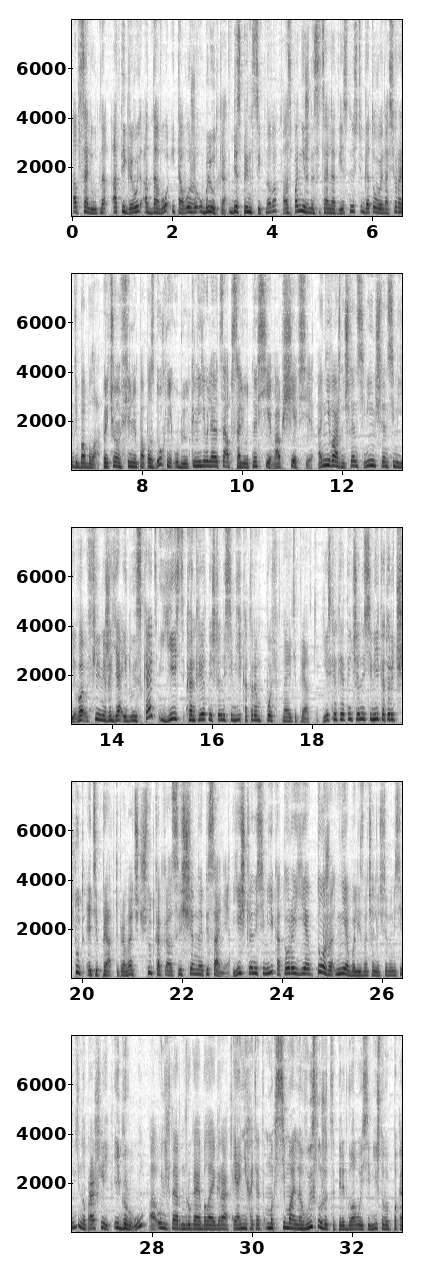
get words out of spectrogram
абсолютно отыгрывают одного и того же ублюдка, беспринципного, а с пониженной социальной ответственностью, готовые на все ради бабла. Причем в фильме «Папа сдохни» ублюдками являются абсолютно все, вообще все. А неважно, член семьи, не член семьи. В фильме же «Я иду искать» есть конкретные члены семьи, которым пофиг на эти прятки. Есть конкретные члены семьи, которые чтут эти прятки, прям, знаете, чтут как а, священное писание. Есть члены семьи, которые тоже не были изначально членами семьи, но прошли игру, а у них, наверное, другая была игра, и они хотят максимально выслужиться перед главой семьи, чтобы показать,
